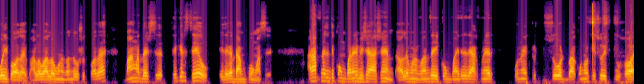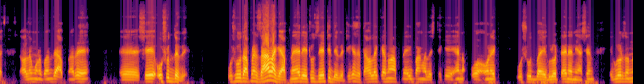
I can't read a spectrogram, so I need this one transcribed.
বড়ি পাওয়া যায়। ভালো ভালো মনে করেন ওষুধ পাওয়া যায়। বাংলাদেশ থেকে চেয়েও এই জায়গায় দাম কম আছে। আর আপনি যদি কোম্পানির বিষয়ে আসেন, তাহলে মনে করেন যে এই কোম্পানিতে যদি আপনার কোনো একটু চোট বা কোনো কিছু একটু হয়, তাহলে মনে করেন যে আপনারে সে ওষুধ দেবে। ওষুধ আপনার যা লাগে আপনার এ টু জেডই দেবে, ঠিক আছে? তাহলে কেন আপনি এই বাংলাদেশ থেকে অনেক ওষুধ বা এগুলোর টেনে নিয়ে আসেন, এগুলোর জন্য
